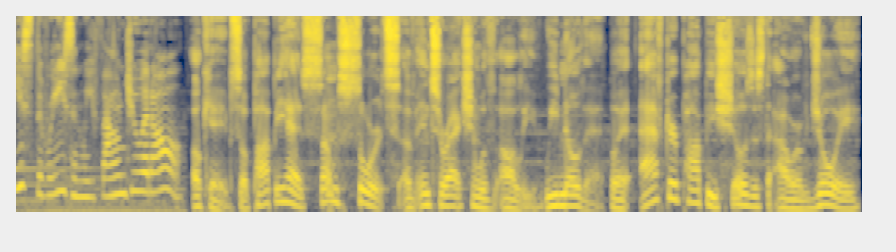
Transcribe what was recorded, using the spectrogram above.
He's the reason we found you at all. Okay, so Poppy had some sorts of interaction with Ollie. We know that. But after Poppy shows us the Hour of Joy,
